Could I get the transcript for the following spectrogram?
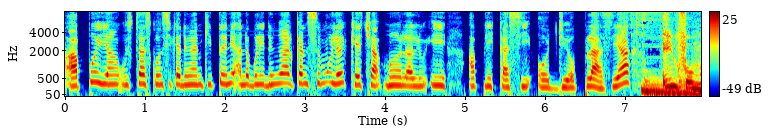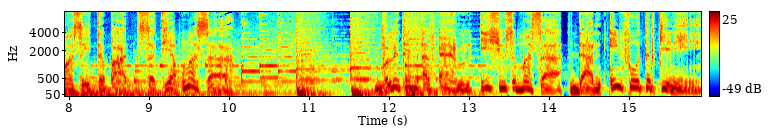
apa yang Ustaz kongsikan dengan kita ni anda boleh dengarkan semula catch up melalui aplikasi Audio Plus ya. Informasi tepat setiap masa. Bulletin FM, isu semasa dan info terkini.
